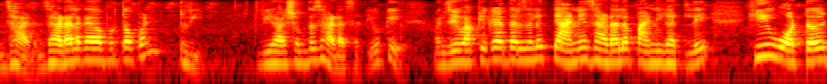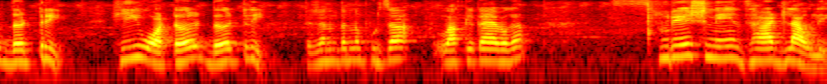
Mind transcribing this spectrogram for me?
झाड. झाडाला काय वापरतो आपण? ट्री ट्री हा शब्द झाडासाठी ओके म्हणजे वाक्य काय तयार झालं? त्याने झाडाला पाणी घातले. He water the tree he water the tree त्याच्यानंतरनं पुढचा वाक्य काय आहे बघा? सुरेशने झाड लावले.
